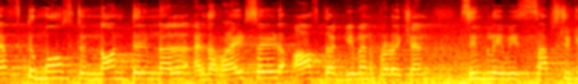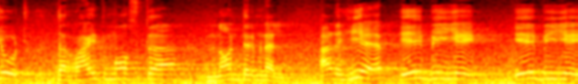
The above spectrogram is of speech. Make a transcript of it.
leftmost non-terminal at the right side of the given production simply we substitute the rightmost uh, non-terminal. And here ABA ABA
